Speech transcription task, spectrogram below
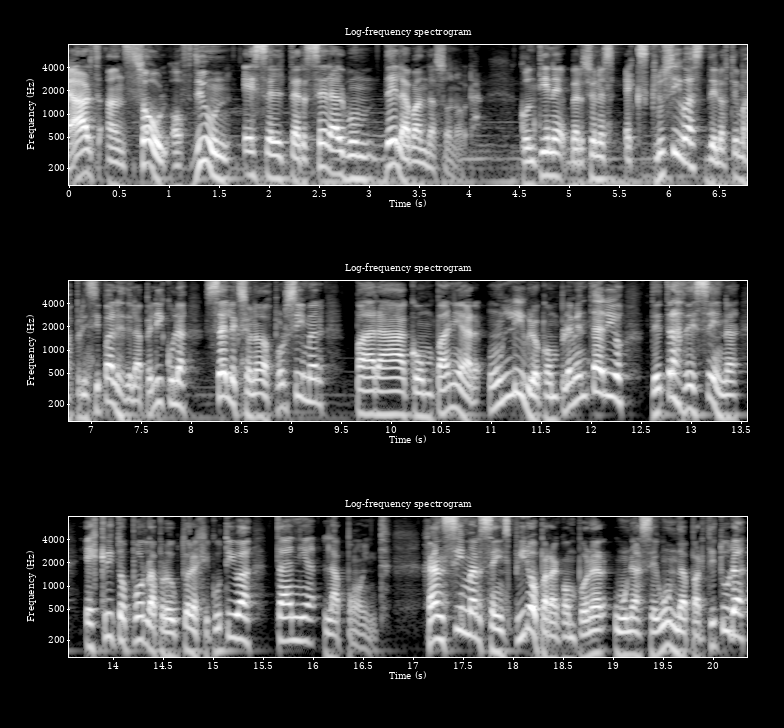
Art and Soul of Dune es el tercer álbum de la banda sonora. Contiene versiones exclusivas de los temas principales de la película seleccionados por Zimmer para acompañar un libro complementario detrás de escena escrito por la productora ejecutiva Tania Lapointe. Hans Zimmer se inspiró para componer una segunda partitura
